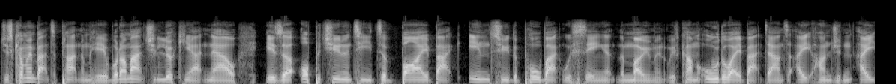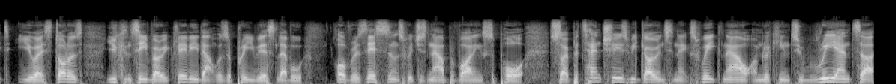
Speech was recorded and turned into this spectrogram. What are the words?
Just coming back to platinum here, what I'm actually looking at now is an opportunity to buy back into the pullback we're seeing at the moment. We've come all the way back down to 808 US dollars. You can see see very clearly that was a previous level of resistance, which is now providing support. So potentially as we go into next week now, I'm looking to re-enter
